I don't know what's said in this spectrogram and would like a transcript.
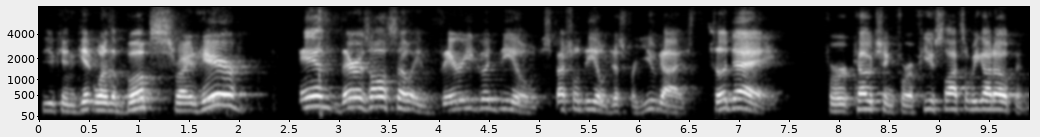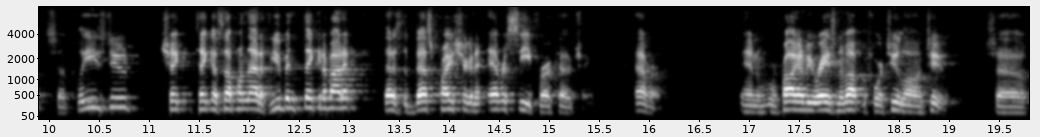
You can get one of the books right here. And there is also a very good deal, special deal just for you guys today for coaching for a few slots that we got open. So please do check, take us up on that. If you've been thinking about it, that is the best price you're going to ever see for our coaching, ever. And we're probably going to be raising them up before too long, too. So,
